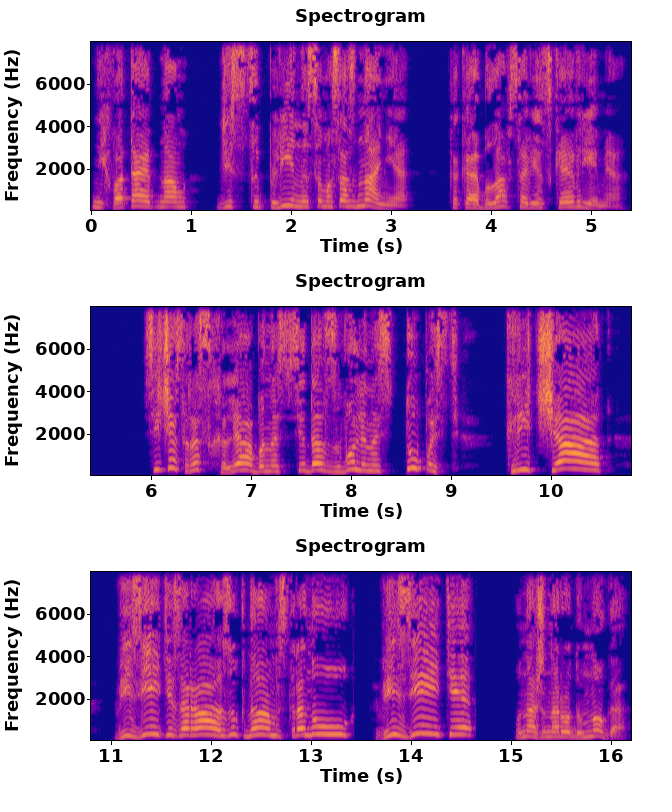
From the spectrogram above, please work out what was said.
Не хватает нам дисциплины самосознания, какая была в советское время. Сейчас расхлябанность, вседозволенность, тупость кричат «Везите заразу к нам в страну! Везите!» У нас же народу много,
